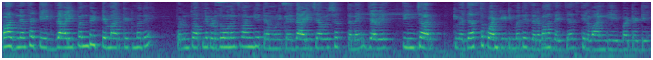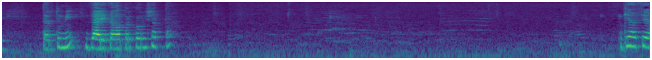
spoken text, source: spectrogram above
भाजण्यासाठी एक जाळी पण भेटते मार्केटमध्ये परंतु आपल्याकडे दोनच वांगे त्यामुळे काही जाळीची आवश्यकता नाही. ज्यावेळेस तीन चार किंवा जास्त क्वांटिटीमध्ये जर भाजायचे असतील वांगे बटाटे तर तुम्ही जाळीचा वापर करू शकता. गॅस हे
